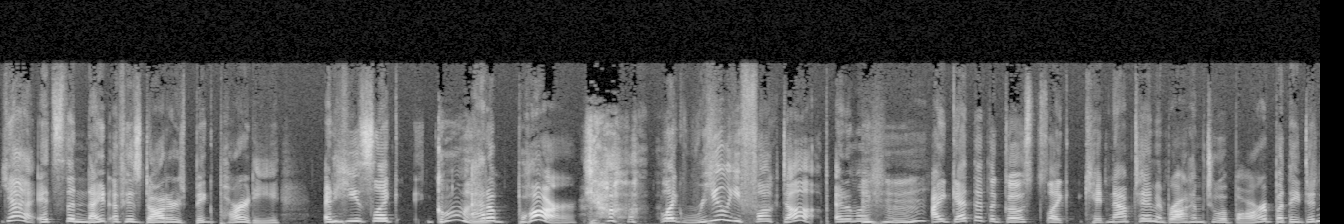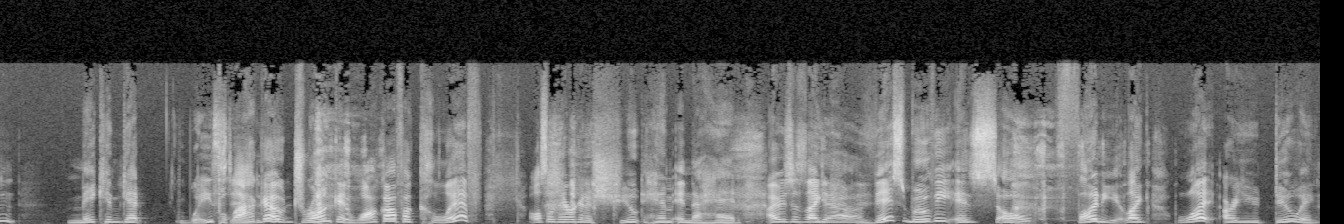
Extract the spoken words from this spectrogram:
yeah, it's the night of his daughter's big party and he's like gone at a bar. Yeah. Like really fucked up. And I'm like, Mm-hmm. I get that the ghosts like kidnapped him and brought him to a bar, but they didn't make him get wasted, blackout drunk and walk off a cliff. Also, they were going to shoot him in the head. I was just like, this movie is so funny. Like, what are you doing?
